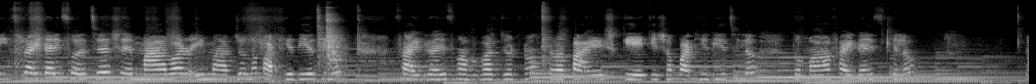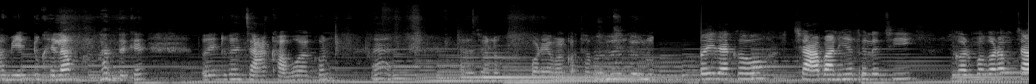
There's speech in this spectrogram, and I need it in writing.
মিক্স ফ্রাইড রাইস হয়েছে সে মা আবার এই মার জন্য পাঠিয়ে দিয়েছিল ফ্রাইড রাইস মা বাবার জন্য। তারপর পায়েস কেক এসব পাঠিয়ে দিয়েছিল। তো মা ফ্রাইড রাইস খেলো। আমি একটু খেলাম ওখান থেকে। তো একটুখানি চা খাব এখন। হ্যাঁ? তাহলে চলো পরে আবার কথা বলছি। ওই দেখো চা বানিয়ে ফেলেছি গরম গরম চা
